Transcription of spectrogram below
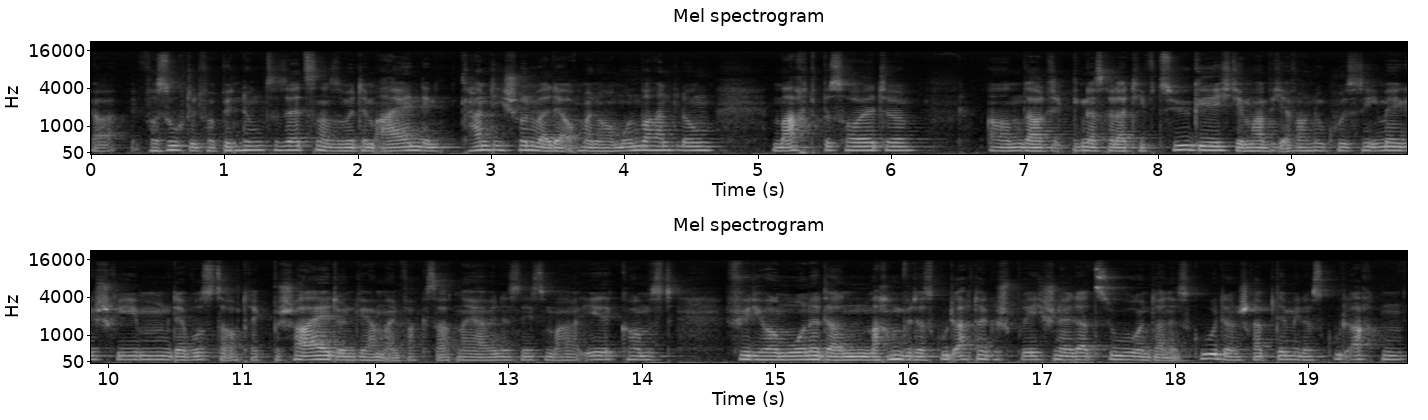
ja, versucht in Verbindung zu setzen. Also mit dem einen, den kannte ich schon, weil der auch meine Hormonbehandlung macht bis heute. Ähm, da ging das relativ zügig. Dem habe ich einfach nur kurz eine E-Mail geschrieben. Der wusste auch direkt Bescheid. Und wir haben einfach gesagt, naja, wenn du das nächste Mal eh kommst für die Hormone, dann machen wir das Gutachtergespräch schnell dazu und dann ist gut. Dann schreibt er mir das Gutachten.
